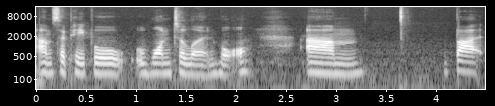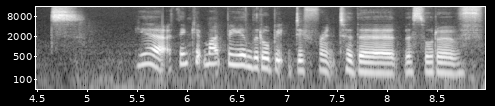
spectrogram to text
Um, so people want to learn more. Um, but yeah, I think it might be a little bit different to the the sort of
